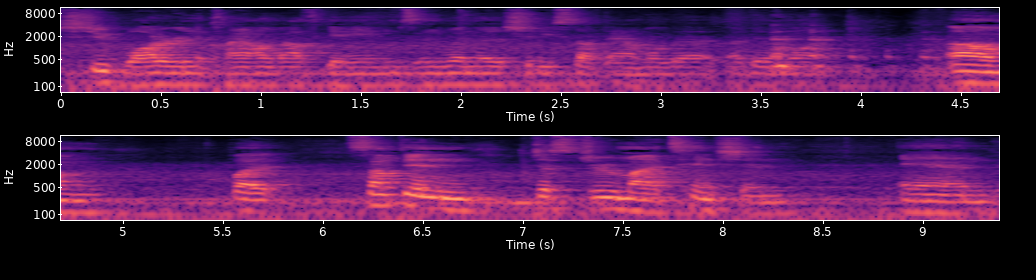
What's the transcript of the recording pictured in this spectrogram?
shoot water in the clown mouth games and win the shitty stuffed animal that I didn't want. Um, but something just drew my attention, and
